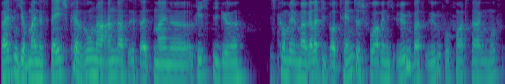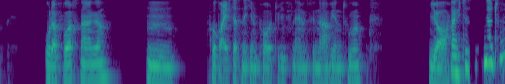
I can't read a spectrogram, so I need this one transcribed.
weiß nicht, ob meine Stage-Persona anders ist als meine richtige. Ich komme mir immer relativ authentisch vor, wenn ich irgendwas irgendwo vortragen muss oder vortrage. Hm. Wobei ich das nicht in Poetry Slam Szenarien tue. Ja. Möchtest du es mal tun?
